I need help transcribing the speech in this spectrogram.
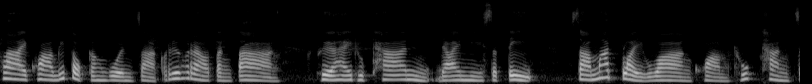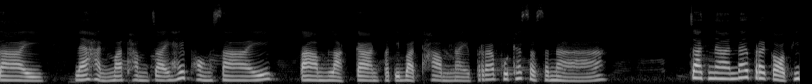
คลายความวิตกกังวลจากเรื่องราวต่างๆ เพื่อให้ทุกท่านได้มีสติ สามารถปล่อยวางความทุกข์ทางใจ และหันมาทำใจให้ผ่องใสตามหลักการปฏิบัติธรรมในพระพุทธศาสนา จากนั้นได้ประกอบพิ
